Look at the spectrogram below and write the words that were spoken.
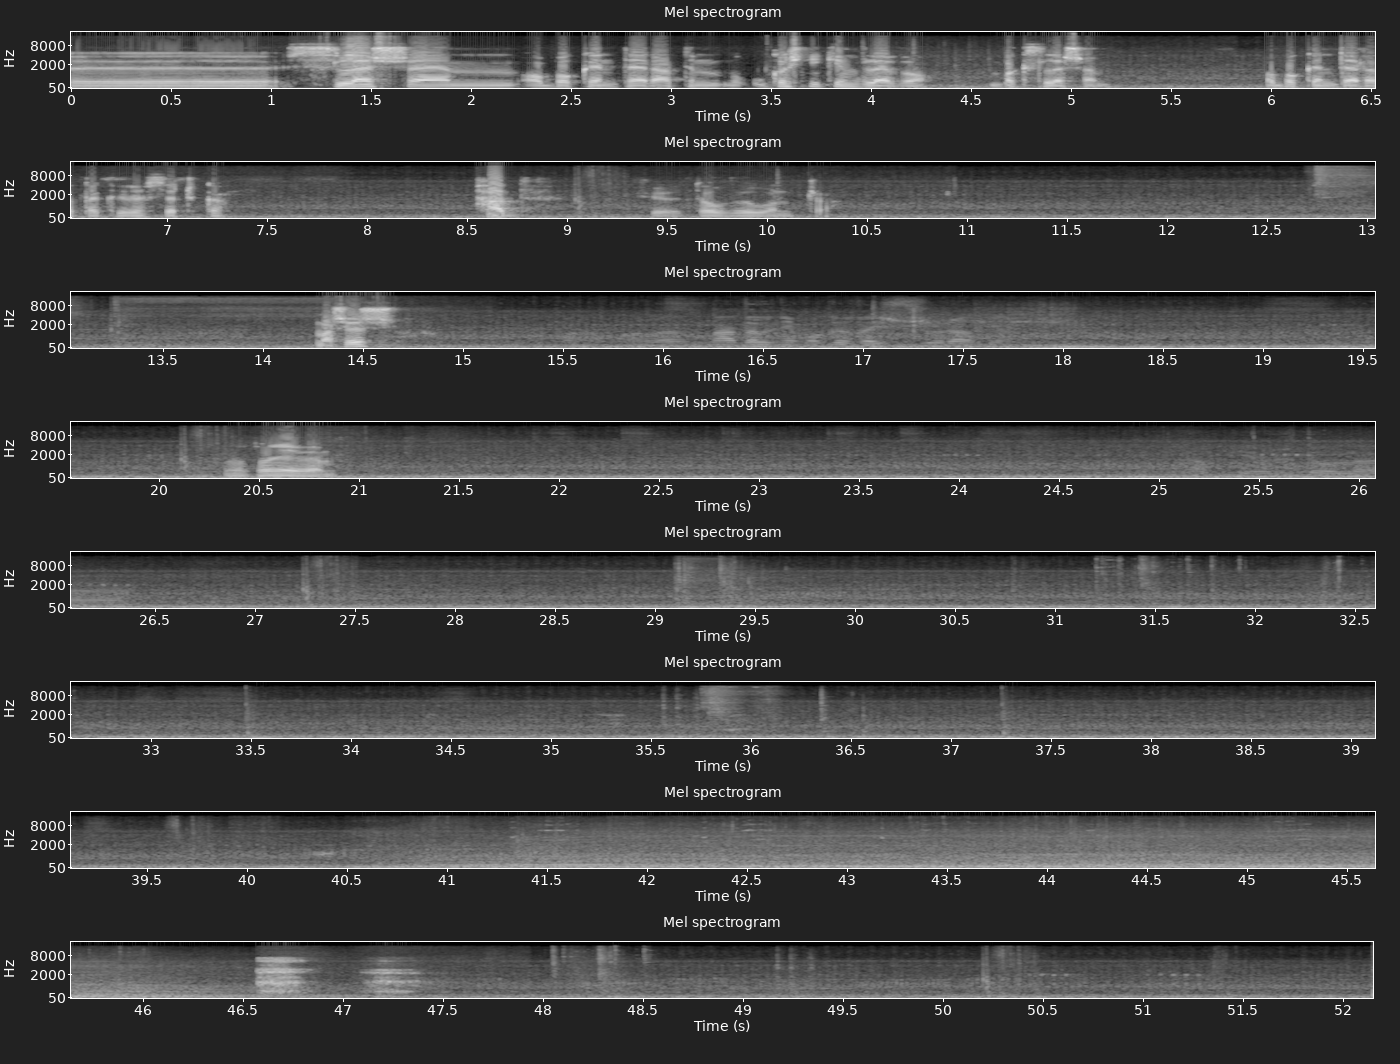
Yy, slashem obok entera, tym ukośnikiem w lewo. Backslashem. Obok entera ta kreseczka. HUD się to wyłącza. Masz już? Nadal nie mogę wejść w żurawia. No to nie wiem. Ja pierdolę.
